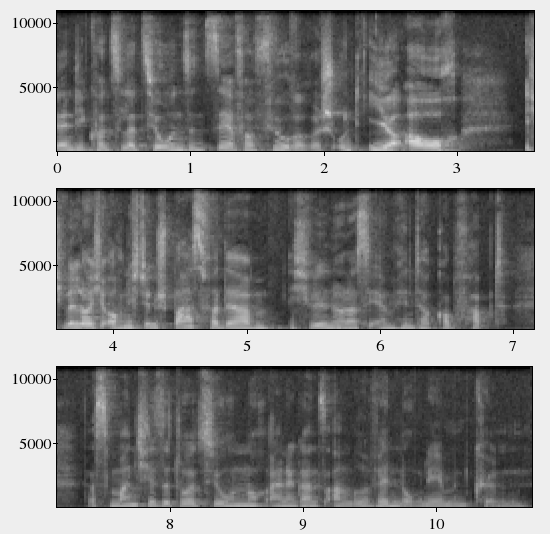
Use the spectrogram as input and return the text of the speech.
Denn die Konstellationen sind sehr verführerisch und ihr auch. Ich will euch auch nicht den Spaß verderben. Ich will nur, dass ihr im Hinterkopf habt, dass manche Situationen noch eine ganz andere Wendung nehmen können.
